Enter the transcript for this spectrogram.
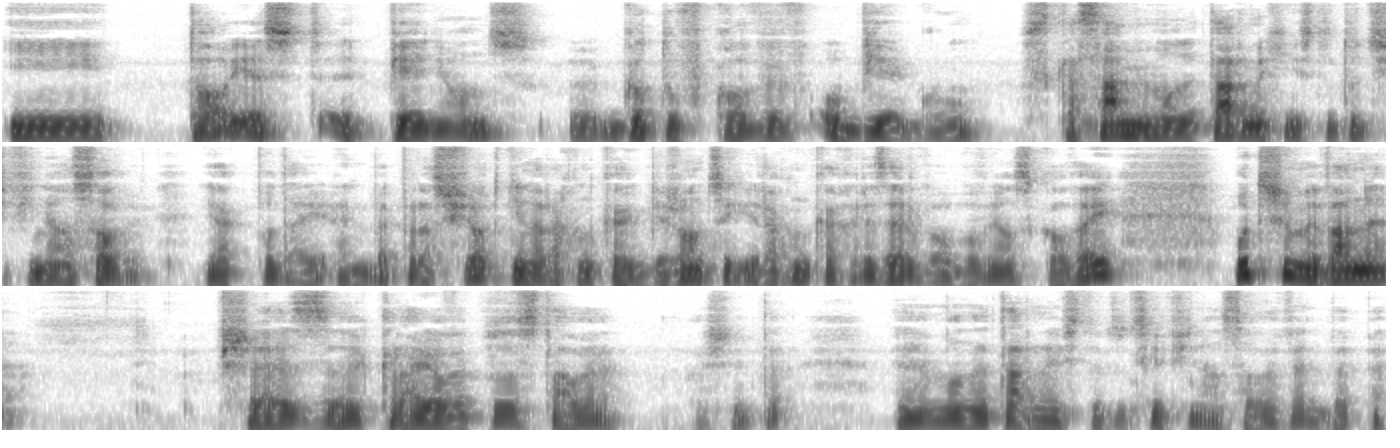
I to jest pieniądz y, gotówkowy w obiegu z kasami monetarnych instytucji finansowych, jak podaje NB, oraz środki na rachunkach bieżących i rachunkach rezerwy obowiązkowej, utrzymywane przez krajowe pozostałe właśnie te y, monetarne instytucje finansowe w NBP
